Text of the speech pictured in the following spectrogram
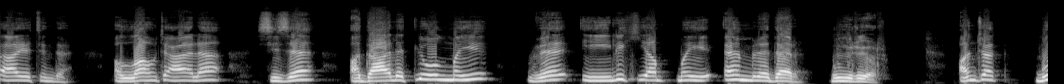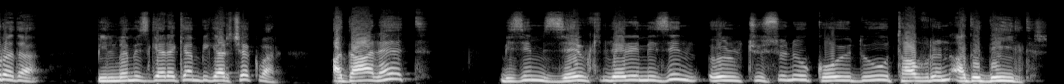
ayetinde Allahu Teala size adaletli olmayı ve iyilik yapmayı emreder buyuruyor. Ancak burada bilmemiz gereken bir gerçek var. Adalet bizim zevklerimizin ölçüsünü koyduğu tavrın adı değildir.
